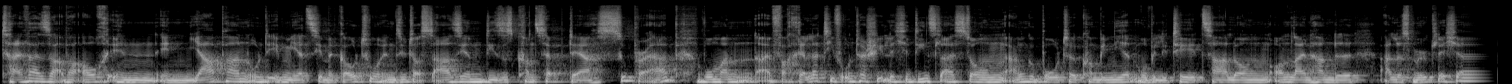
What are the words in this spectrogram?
teilweise aber auch in, in Japan und eben jetzt hier mit GoTo in Südostasien dieses Konzept der Super App, wo man einfach relativ unterschiedliche Dienstleistungen, Angebote kombiniert, Mobilität, Zahlungen, Onlinehandel, alles Mögliche,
